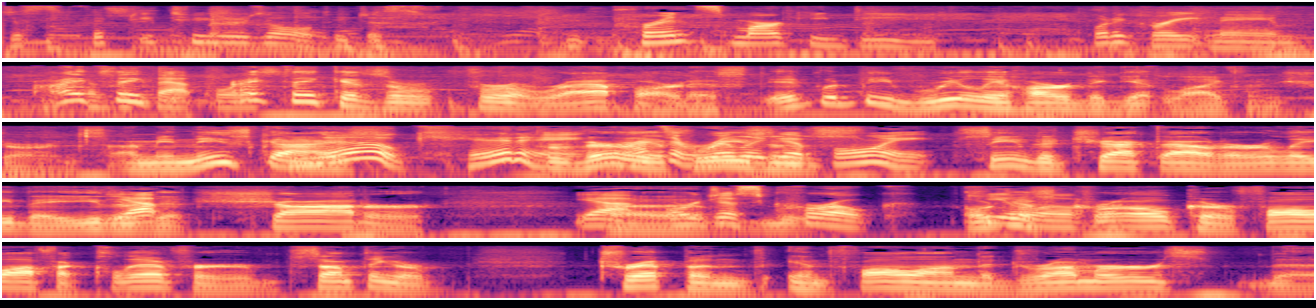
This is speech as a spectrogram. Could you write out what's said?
just 52 years old. He just, Prince Markie Dee. What a great name. I think. I think as a for a rap artist, it would be really hard to get life insurance. I mean, these guys, No kidding. for various That's a really good point. seem to check out early. They either Yep. get shot or yeah, uh, or just croak. or just over. croak or fall off a cliff or something or trip and and fall on the drummers, uh,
